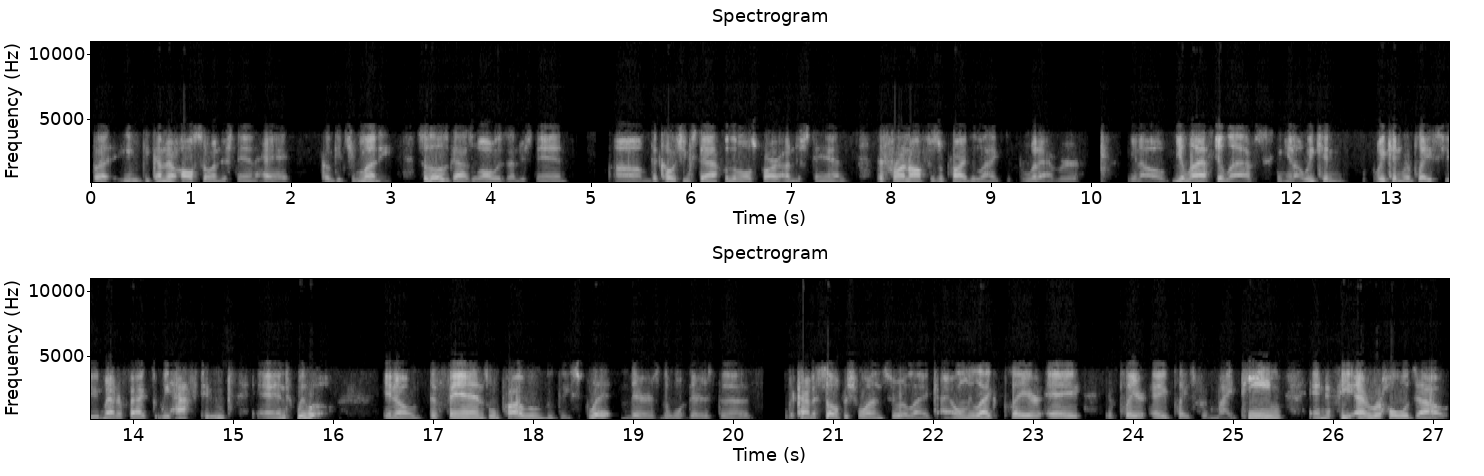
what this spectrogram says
but he's going to also understand, hey, go get your money. So those guys will always understand. Um, the coaching staff, for the most part, understand. The front office will probably be like, whatever, you know, you left, you left. You know, we can we can replace you. Matter of fact, we have to, and we will. You know, the fans will probably be split. There's the there's the the kind of selfish ones who are like, I only like player A if player A plays for my team, and if he ever holds out,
